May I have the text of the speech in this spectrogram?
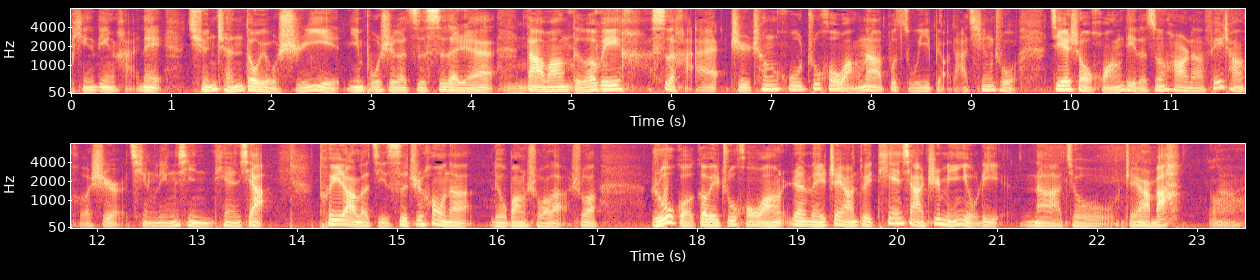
平定海内，群臣都有实意。您不是个自私的人，大王德威四海，只称呼诸侯王呢，不足以表达清楚。接受皇帝的尊号呢，非常合适，请灵信天下。推让了几次之后呢，刘邦说了说。如果各位诸侯王认为这样对天下之民有利，那就这样吧。啊，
